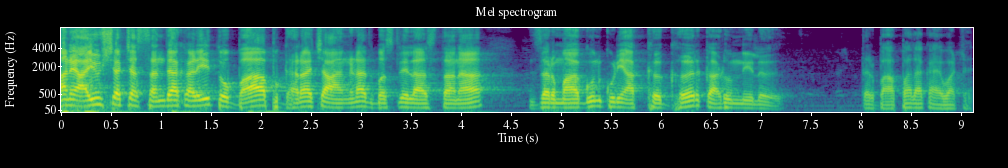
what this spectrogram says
आणि आयुष्याच्या संध्याकाळी तो बाप घराच्या अंगणात बसलेला असताना जर मागून कुणी अख्खं घर काढून नेलं तर बापाला काय वाटेल?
